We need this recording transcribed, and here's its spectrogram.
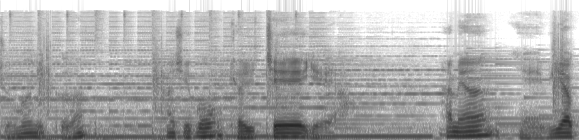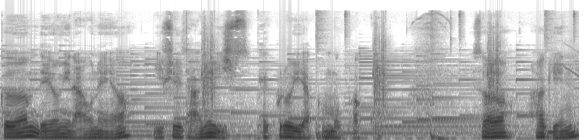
주문 입금 하시고 결제 예약 하면 예, 위약금 내용이 나오네요. 입실 당일 100% 위약금 못 받고. 그래서 확인.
